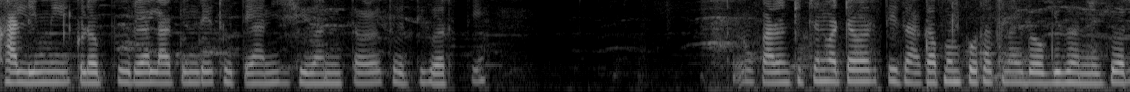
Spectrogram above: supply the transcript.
खाली मी इकडं पुऱ्या लाटून देत होते आणि शिवानी तळत होती वरती. कारण किचन वाट्यावरती जागा पण पुरत नाही दोघीजणी. जर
